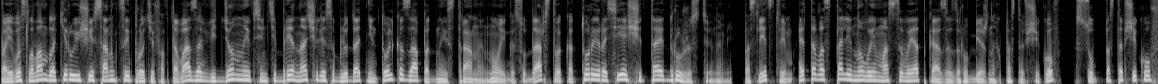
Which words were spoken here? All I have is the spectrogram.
По его словам, блокирующие санкции против АвтоВАЗа, введенные в сентябре, начали соблюдать не только западные страны, но и государства, которые Россия считает дружественными. Последствием этого стали новые массовые отказы зарубежных поставщиков, субпоставщиков,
